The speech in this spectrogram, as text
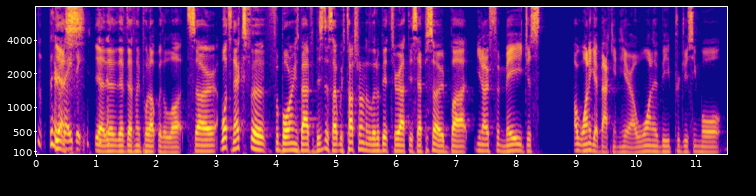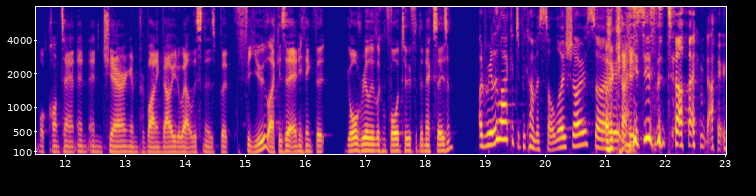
They're Yes, amazing. yeah, they've, they've definitely put up with a lot. So, what's next for for boring is bad for business? Like we've touched on it a little bit throughout this episode, but you know, for me, just I want to get back in here. I want to be producing more more content and, and sharing and providing value to our listeners. But for you, like, is there anything that you're really looking forward to for the next season? I'd really like it to become a solo show, so Okay. this is the time.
